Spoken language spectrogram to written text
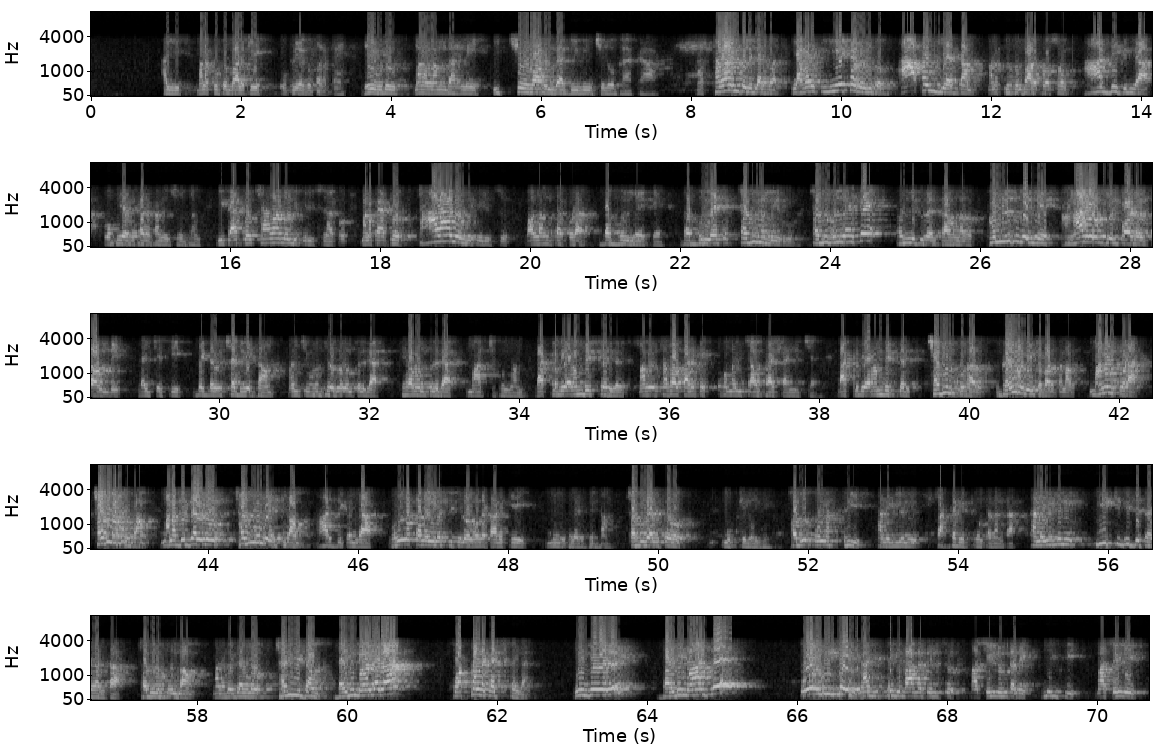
అవి మన కుటుంబాలకి ఉపయోగపడతాయి. దేవుడు మనల్ని ఇచ్చేవారుగా దీవించును గాక. స్థలాంతులు తలాంతులు గలవ ఎవరికి ఏ పని ఉందో ఆ పని చేద్దాం. మన కుటుంబాల కోసం ఆర్థికంగా ఉపయోగపడటానికి చూద్దాం. ఈ పేటలో చాలా మంది తెలుసు నాకు. మన పేటలో చాలా మంది తెలుసు. వాళ్ళంతా కూడా డబ్బులు లేకే డబ్బులు లేక చదువులు లేవు. చదువులు లేకే పనులకు వెళ్తా ఉన్నారు. పనులకు వెళ్ళే అనారోగ్యం పాడవుతా ఉంది. దయచేసి బిడ్డలు చదివిద్దాం. మంచి ఉద్యోగవంతులుగా స్థిరవంతులుగా మార్చుకుందాం డాక్టర్ బిఆర్ అంబేద్కర్ గారు మనల్ని చదవటానికి ఒక మంచి అవకాశాన్ని ఇచ్చారు. డాక్టర్ బిఆర్ అంబేద్కర్ చదువుకున్నారు గౌరవించబడుతున్నారు. మనం కూడా చదువుకుందాం మన బిడ్డలను చదువు నేర్చుదాం ఆర్థికంగా ఉన్నతమైన స్థితిలో ఉండటానికి ముందుకు నడిపిద్దాం. చదువు ఎంతో ముఖ్యమైనది. చదువుకున్న స్త్రీ తన ఇల్లుని చక్కదిట్టుకుంటుందంట తన ఇల్లుని తీర్చిదిద్దుతుందంట. చదువుకుందాం మన బిడ్డలను చదివిద్దాం. ధైర్యమానగా కొట్టండి ఖచ్చితంగా. ఏం చేయాలి? బడి అంటే ఫోన్ తీసేది నాకు ఇప్పటికి బాగా తెలుసు మా చెల్లి ఉంటుంది మించి మా చెల్లి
